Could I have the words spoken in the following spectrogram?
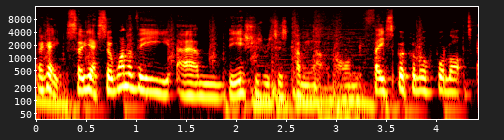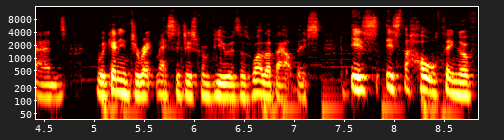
Okay, so yeah, so one of the um, the issues which is coming up on Facebook an awful lot, and we're getting direct messages from viewers as well about this, is is the whole thing of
